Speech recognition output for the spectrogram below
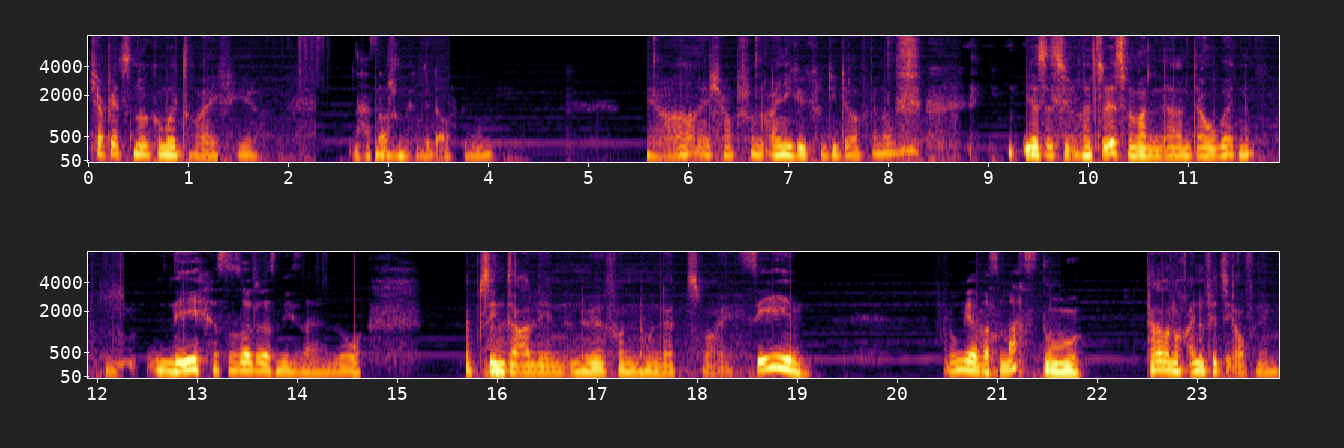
Ich habe jetzt 0,34. Hast du auch schon Kredit aufgenommen? Ja, ich habe schon einige Kredite aufgenommen. Wie das ist, halt so ist, wenn man Land erobert, ne? Nee, so sollte das nicht sein. So. Ich habe 10 Darlehen in Höhe von 102. 10? Junge, was machst du? Ich kann aber noch 41 aufnehmen.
